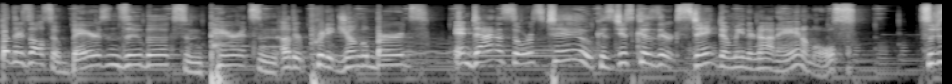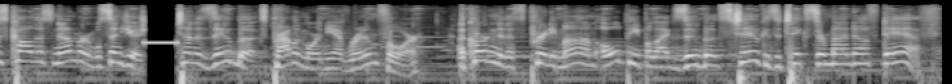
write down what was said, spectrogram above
But there's also bears in Zoo Books and parrots and other pretty jungle birds. And dinosaurs too, because just because they're extinct don't mean they're not animals. So just call this number and we'll send you a ton of zoo books, probably more than you have room for. According to this pretty mom, old people like zoo books too because it takes their mind off death.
